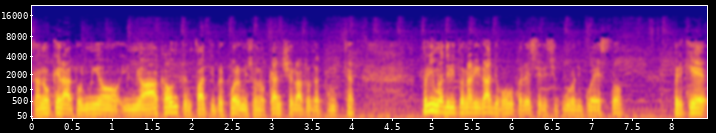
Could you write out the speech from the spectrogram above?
hanno hackerato il mio, il mio account, infatti per quello mi sono cancellato da Twitter, prima di ritornare in radio proprio per essere sicuro di questo, perché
